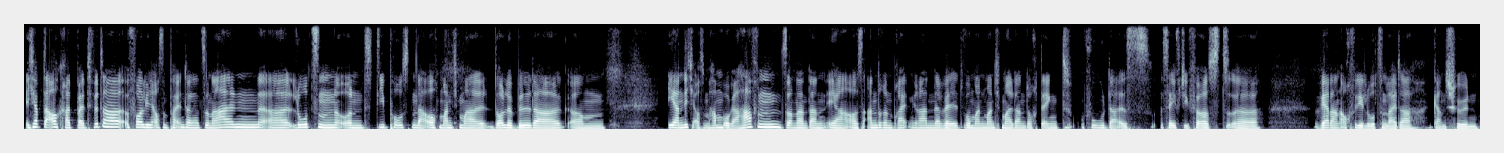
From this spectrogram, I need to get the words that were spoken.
ich habe da auch gerade bei Twitter folge ich auch so ein paar internationalen äh, Lotsen und die posten da auch manchmal dolle Bilder. Ähm, eher nicht aus dem Hamburger Hafen, sondern dann eher aus anderen Breitengraden der Welt, wo man manchmal dann doch denkt, puh, da ist Safety First, äh, wäre dann auch für die Lotsenleiter ganz schön.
